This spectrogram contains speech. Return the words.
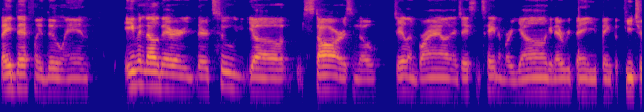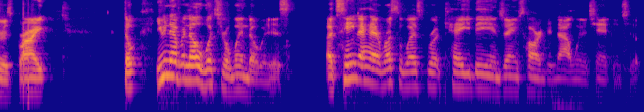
They definitely do. And even though they're they're two uh, stars, you know, Jaylen Brown and Jayson Tatum are young and everything. You think the future is bright. Though you never know what your window is. A team that had Russell Westbrook, KD, and James Harden did not win a championship.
